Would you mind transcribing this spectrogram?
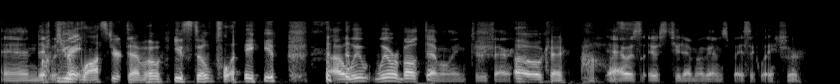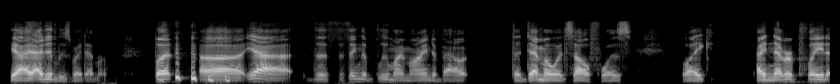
and it Oh, was you lost your demo. You still played. uh, we we were both demoing, to be fair. oh, okay. Ah, yeah, it was it was two demo games basically. sure. Yeah, I, I did lose my demo, but uh, yeah, the the thing that blew my mind about the demo itself was like I never played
